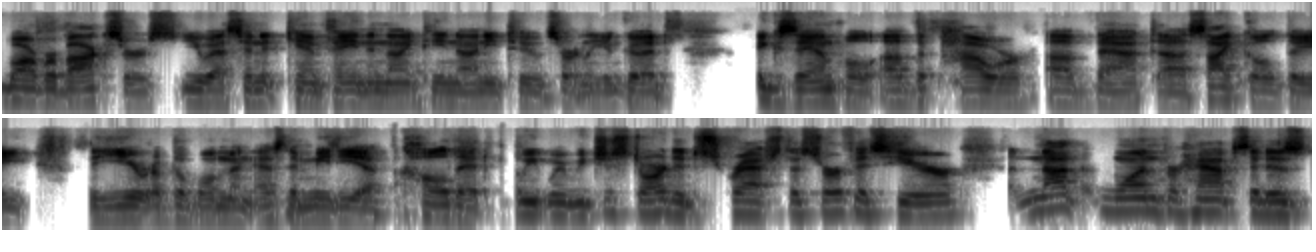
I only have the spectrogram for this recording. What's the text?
Barbara Boxer's U.S. Senate campaign in 1992. Certainly a good example of the power of that uh, cycle, the the year of the woman, as the media called it. We, we just started to scratch the surface here. Not one perhaps that is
